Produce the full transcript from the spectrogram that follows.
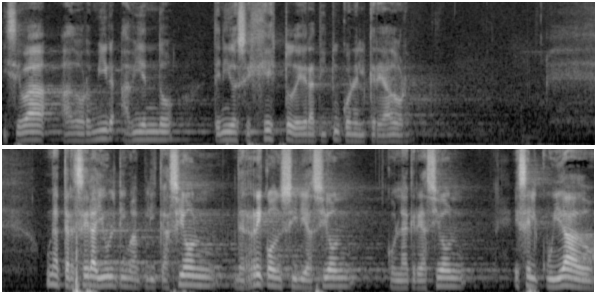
y se va a dormir habiendo tenido ese gesto de gratitud con el Creador. Una tercera y última aplicación de reconciliación con la creación es el cuidado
